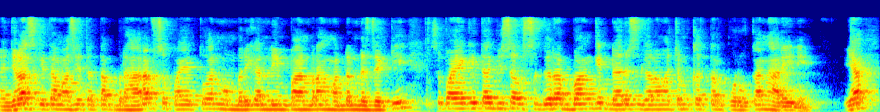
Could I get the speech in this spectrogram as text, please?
Yang jelas kita masih tetap berharap supaya Tuhan memberikan limpahan rahmat dan rezeki supaya kita bisa segera bangkit dari segala macam keterpurukan hari ini. Ya,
